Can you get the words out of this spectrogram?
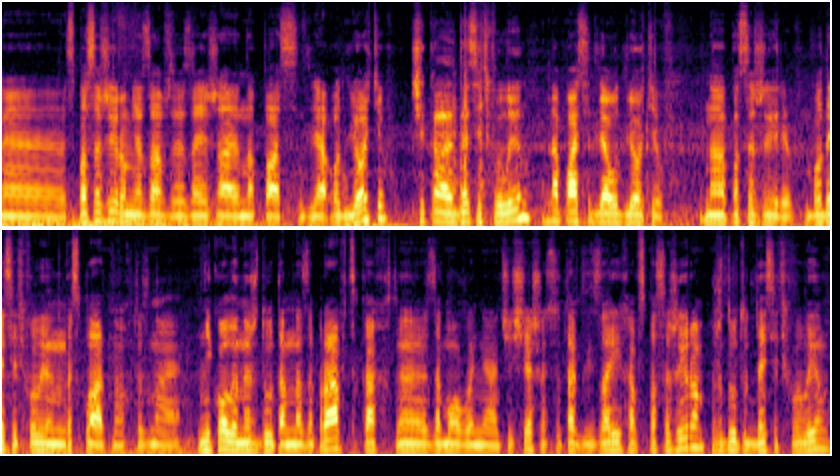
Е, З пасажиром я завжди заїжджаю на пас для одльотів. Чекаю 10 хвилин на пасі для одльотів на пасажирів, бо 10 хвилин безплатно, хто знає. Ніколи не жду там на заправках е, замовлення чи ще щось. Отак заїхав з пасажиром, жду тут 10 хвилин.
